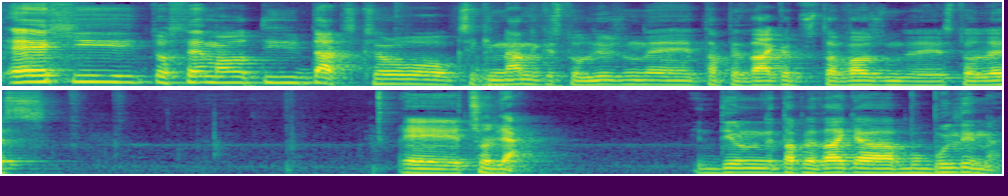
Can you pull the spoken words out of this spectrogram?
Έχει το θέμα ότι εντάξει, ξέρω, ξεκινάνε και στολίζουν τα παιδάκια τους, τα βάζουν στολές ε, τσολιά. Δίνουν τα παιδάκια μπουμπουλίνα.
